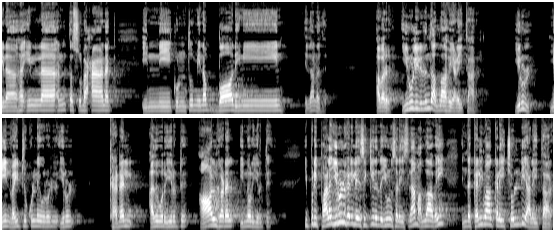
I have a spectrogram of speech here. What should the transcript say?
إله இன்னி குந்து மினப்பாலிமீன் இதுதான் அது அவர் இருளிலிருந்து அல்லாஹை அழைத்தார். இருள் மீன் வயிற்றுக்குள்ளே ஒரு இருள் கடல் அது ஒரு இருட்டு ஆழ்கடல் இன்னொரு இருட்டு. இப்படி பல இருள்களிலே சிக்கியிருந்த யூனுஸ் அலி இஸ்லாம் அல்லாவை இந்த கலிமாக்களை சொல்லி அழைத்தார்.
